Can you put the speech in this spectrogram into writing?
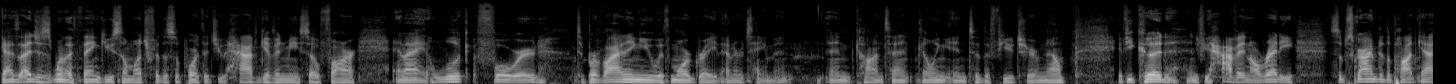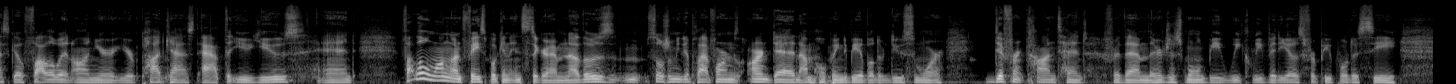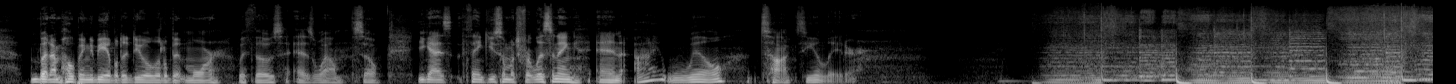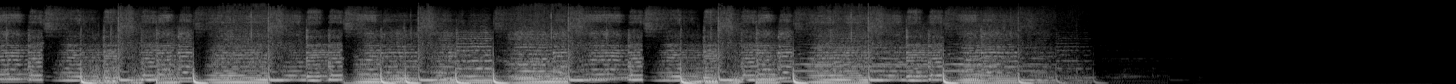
guys, I just want to thank you so much for the support that you have given me so far. And I look forward to providing you with more great entertainment and content going into the future. Now, if you could, and if you haven't already, subscribe to the podcast, go follow it on your, your podcast app that you use, and follow along on Facebook and Instagram. Now, those mm, social media platforms aren't dead. I'm hoping to be able to do some more different content for them. There just won't be weekly videos for people to see but I'm hoping to be able to do a little bit more with those as well. So, you guys, thank you so much for listening, and I will talk to you later.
